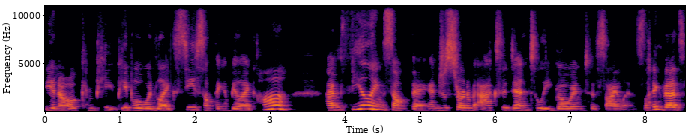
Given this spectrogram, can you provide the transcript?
you know compete people would like see something and be like huh i'm feeling something and just sort of accidentally go into silence. Like that's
